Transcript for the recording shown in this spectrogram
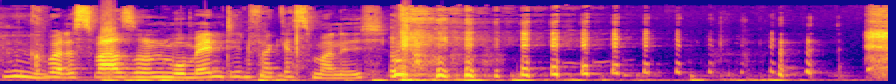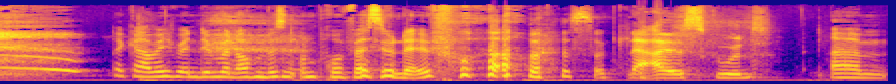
hm. Guck mal, das war so ein Moment, den vergessen wir nicht. da kam ich mir in dem Moment auch ein bisschen unprofessionell vor, aber ist okay. Na, alles gut. Ähm.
